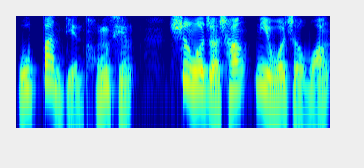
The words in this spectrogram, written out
无半点同情，顺我者昌，逆我者亡。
